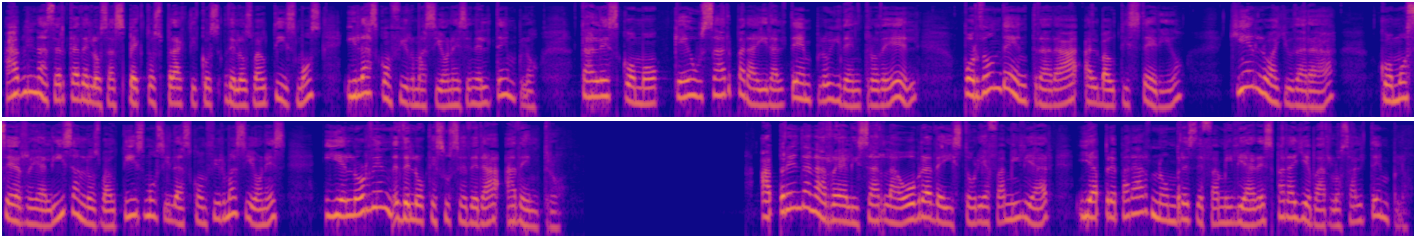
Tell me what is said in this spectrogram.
hablen acerca de los aspectos prácticos de los bautismos y las confirmaciones en el templo, tales como qué usar para ir al templo y dentro de él, por dónde entrará al bautisterio, quién lo ayudará, cómo se realizan los bautismos y las confirmaciones y el orden de lo que sucederá adentro. Aprendan a realizar la obra de historia familiar y a preparar nombres de familiares para llevarlos al templo.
